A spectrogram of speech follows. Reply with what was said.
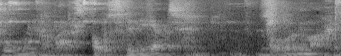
Schon haben wir das ausgeleert, sauber gemacht.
